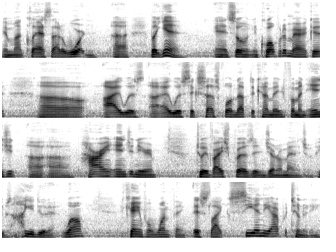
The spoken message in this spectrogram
in my class out of Wharton, uh, but yeah, And so in corporate America, uh, I was I was successful enough to come in from an uh, uh, hiring engineer to a vice president and general manager. People say, "How you do that?" Well, it came from one thing. It's like seeing the opportunity,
